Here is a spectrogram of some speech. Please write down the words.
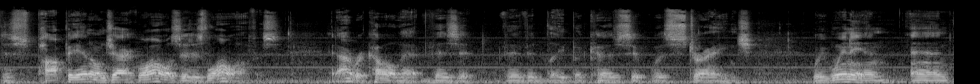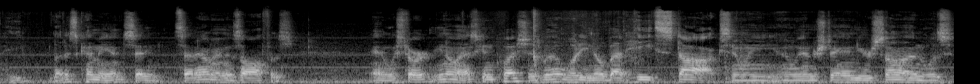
just pop in on Jack Walls at his law office. I recall that visit vividly because it was strange. We went in and he let us come in, sat, him, sat down in his office, and we started, you know, asking questions. Well, what do you know about Heath Stocks? And we, you know, we understand your son was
